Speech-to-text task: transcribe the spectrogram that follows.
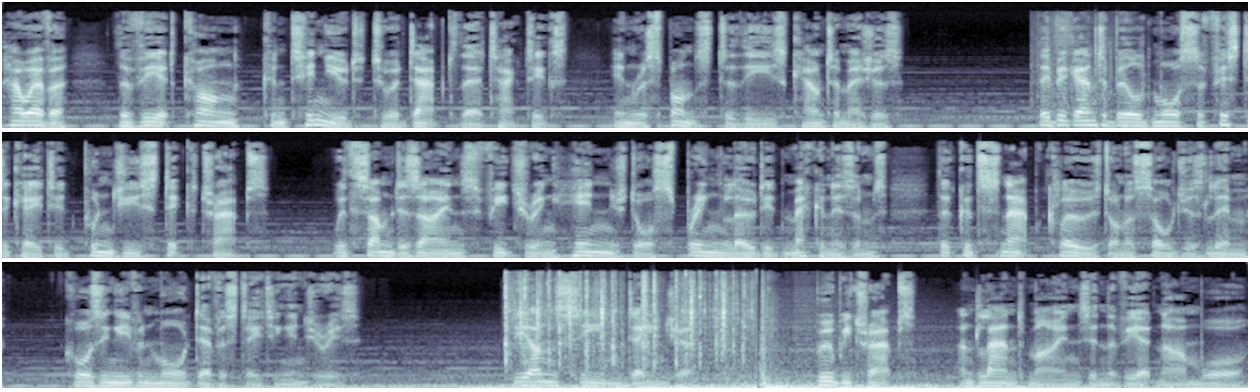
However, the Viet Cong continued to adapt their tactics in response to these countermeasures. They began to build more sophisticated punji stick traps, with some designs featuring hinged or spring-loaded mechanisms that could snap closed on a soldier's limb, causing even more devastating injuries. The unseen danger, booby traps and landmines in the Vietnam War.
